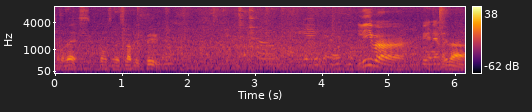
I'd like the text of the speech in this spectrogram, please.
some of this. Film some of this lovely food. Oh, Liver.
